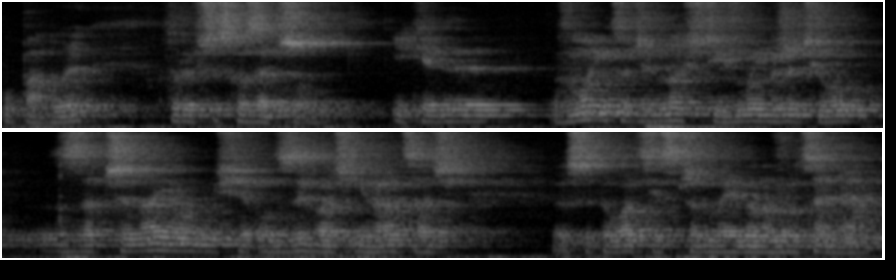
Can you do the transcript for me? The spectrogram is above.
upadły, który wszystko zepsuł. I kiedy w mojej codzienności, w moim życiu zaczynają się odzywać i wracać sytuacje sprzed mojego nawrócenia,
